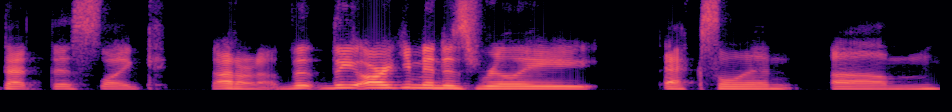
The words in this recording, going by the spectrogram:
that this like i don't know the, the argument is really excellent um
